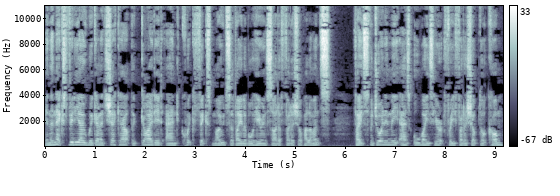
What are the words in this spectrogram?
In the next video we're going to check out the guided and quick fix modes available here inside of Photoshop Elements. Thanks for joining me as always here at 3photoshop.com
